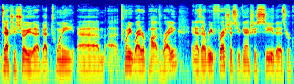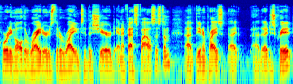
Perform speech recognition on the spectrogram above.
to actually show you that I've got 20, um, uh, 20 writer pods writing. And as I refresh this, you can actually see that it's recording all the writers that are writing to the shared NFS file system, uh, the enterprise uh, uh, that I just created.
